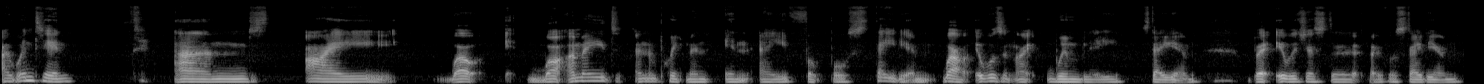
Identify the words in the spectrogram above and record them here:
I went in and I, well, well, I made an appointment in a football stadium. Well, it wasn't like Wembley Stadium, but it was just a local stadium.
